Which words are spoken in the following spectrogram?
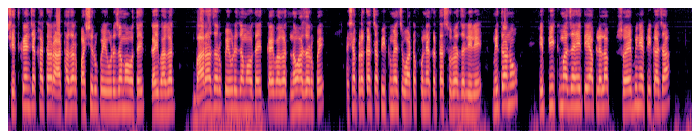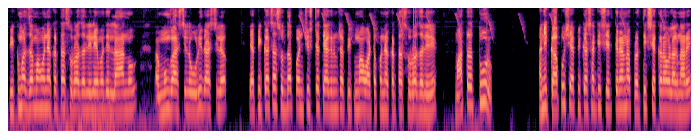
शेतकऱ्यांच्या खात्यावर आठ हजार पाचशे रुपये एवढे जमा होत आहेत. काही भागात बारा हजार रुपये एवढे जमा होत आहेत. काही भागात नऊ हजार रुपये. अशा प्रकारचा पीक विम्याचं वाटप होण्याकरता सुरुवात झालेली आहे. मित्रांनो हे पीक विमा जे आहे ते आपल्याला सोयाबीन या पिकाचा पीक जमा होण्याकरता सुरुवात झालेली आहे. मध्ये लहान मूग मुंग असतील उडीद असतील या पिकाचा सुद्धा पंचवीस टक्के अग्रिमचा पिकमा वाटप होण्याकरता सुरुवात झालेली आहे. मात्र तूर आणि कापूस या पिकासाठी शेतकऱ्यांना प्रतीक्षा करावं लागणार आहे.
